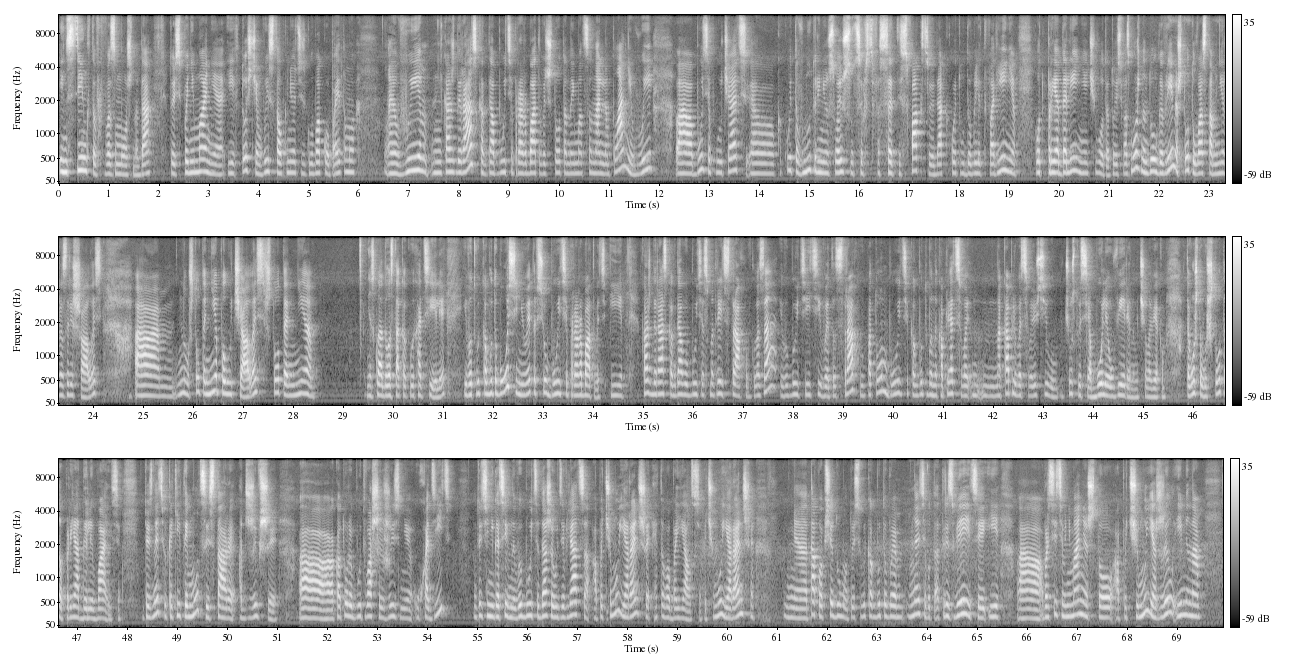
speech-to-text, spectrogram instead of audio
инстинктов, возможно, да, то есть понимание их, то, с чем вы столкнетесь глубоко. Поэтому э, вы каждый раз, когда будете прорабатывать что-то на эмоциональном плане, вы а, будете получать э, какую-то внутреннюю свою сатисфакцию, да, какое-то удовлетворение от преодоления чего-то. То есть, возможно, долгое время что-то у вас там не разрешалось, а, ну, что-то не получалось, что-то не не складывалось так, как вы хотели. И вот вы как будто бы осенью это все будете прорабатывать. И каждый раз, когда вы будете смотреть страху в глаза, и вы будете идти в этот страх, вы потом будете как будто бы накоплять накапливать свою силу, чувствовать себя более уверенным человеком от того, что вы что-то преодолеваете. То есть, знаете, вот какие-то эмоции старые, отжившие, а, которые будут в вашей жизни уходить, вот эти негативные, вы будете даже удивляться, а почему я раньше этого боялся, почему я раньше э, так вообще думал. То есть вы как будто бы, знаете, вот отрезвеете и а, обратите внимание, что а почему я жил именно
